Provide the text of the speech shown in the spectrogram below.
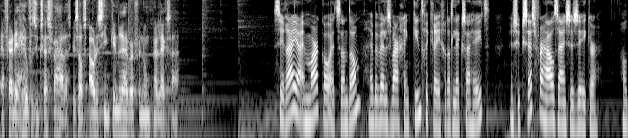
En verder heel veel succesverhalen. Er zelfs ouders die hun kinderen hebben vernoemd naar Lexa. Seraya en Marco uit Zandam hebben weliswaar geen kind gekregen dat Lexa heet. Een succesverhaal zijn ze zeker. Al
